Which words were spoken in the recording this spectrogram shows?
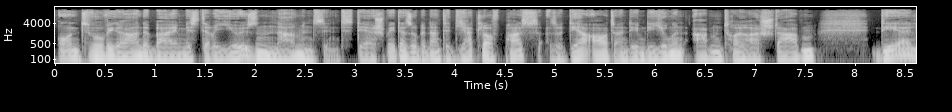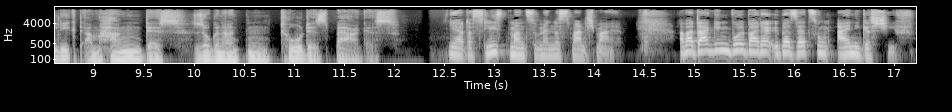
Und wo wir gerade bei mysteriösen Namen sind, der später so benannte Djatlov-Pass, also der Ort, an dem die jungen Abenteurer starben, der liegt am Hang des sogenannten Todesberges. Ja, das liest man zumindest manchmal. Aber da ging wohl bei der Übersetzung einiges schief.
